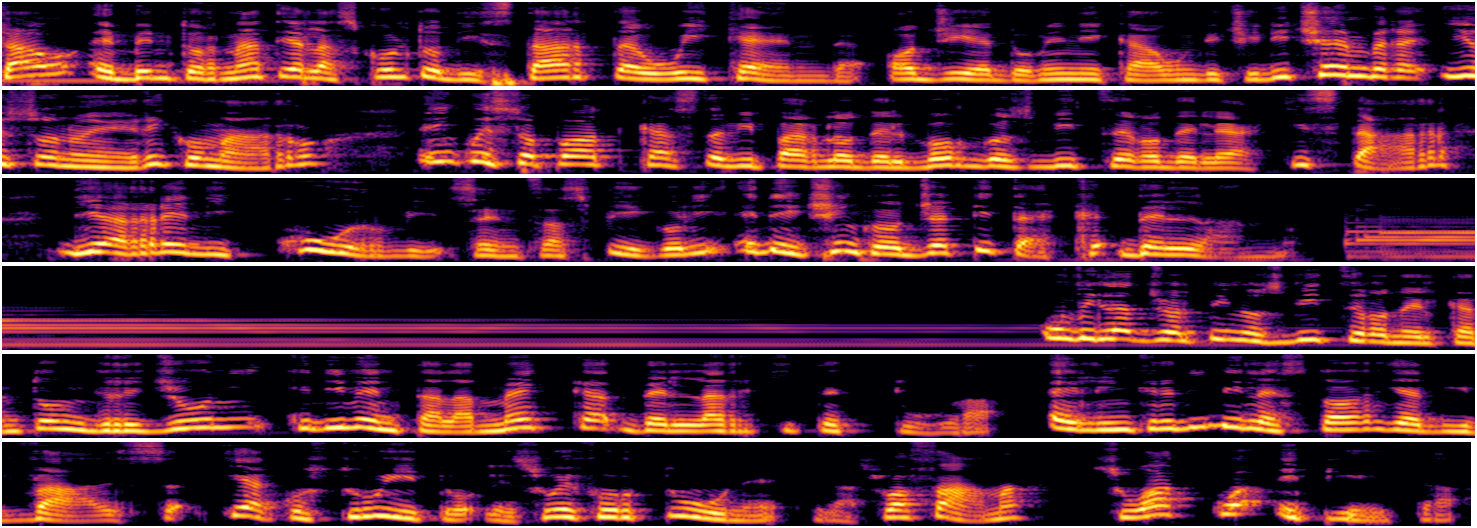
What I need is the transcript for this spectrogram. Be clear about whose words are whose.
Speaker 1: Ciao e bentornati all'ascolto di Start Weekend. Oggi è domenica 11 dicembre, io sono Enrico Marro e in questo podcast vi parlo del borgo svizzero delle Archistar, di arredi curvi senza spigoli e dei 5 oggetti tech dell'anno. Un villaggio alpino svizzero nel canton Grigioni che diventa la mecca dell'architettura. È l'incredibile storia di Vals che ha costruito le sue fortune e la sua fama su acqua e pietra.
